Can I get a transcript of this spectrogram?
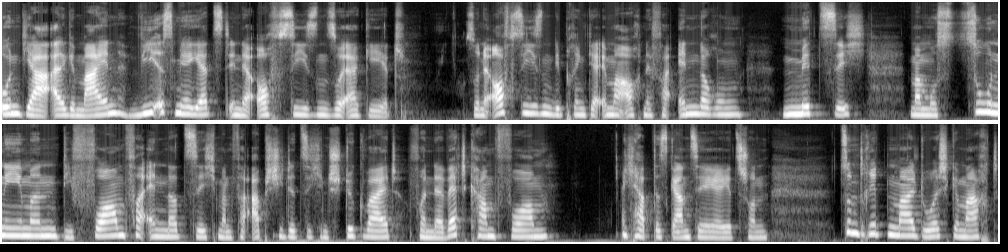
und ja, allgemein, wie es mir jetzt in der Off-Season so ergeht. So eine Off-Season, die bringt ja immer auch eine Veränderung mit sich. Man muss zunehmen, die Form verändert sich, man verabschiedet sich ein Stück weit von der Wettkampfform. Ich habe das Ganze ja jetzt schon zum dritten Mal durchgemacht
